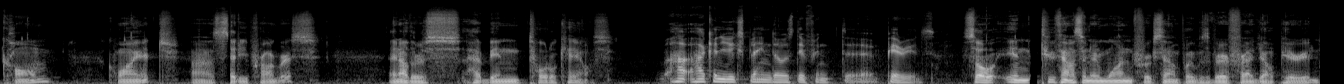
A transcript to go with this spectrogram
calm, quiet, uh, steady progress, and others have been total chaos. How, how can you explain those different uh, periods? So, in 2001, for example, it was a very fragile period.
